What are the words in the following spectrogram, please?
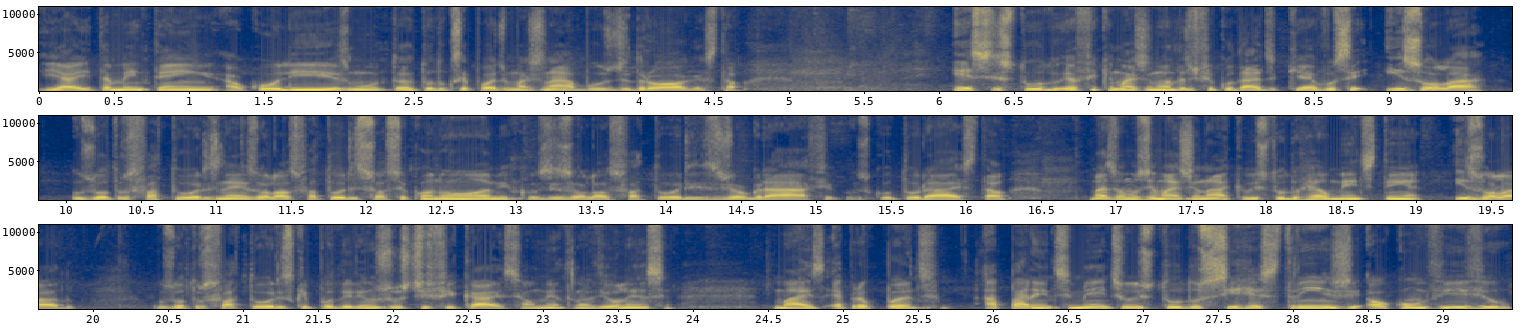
E aí também tem alcoolismo, tudo que você pode imaginar, abuso de drogas tal. Esse estudo, eu fico imaginando a dificuldade que é você isolar os outros fatores, né? isolar os fatores socioeconômicos, isolar os fatores geográficos, culturais tal. Mas vamos imaginar que o estudo realmente tenha isolado os outros fatores que poderiam justificar esse aumento na violência, mas é preocupante. Aparentemente, o estudo se restringe ao convívio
